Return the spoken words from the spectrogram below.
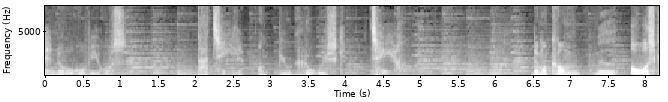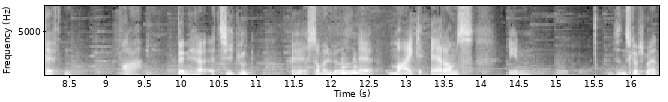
af norovirus. Der er tale om biologisk terror. Lad mig komme med overskriften fra den her artikel, øh, som er lavet af Mike Adams, en videnskabsmand,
